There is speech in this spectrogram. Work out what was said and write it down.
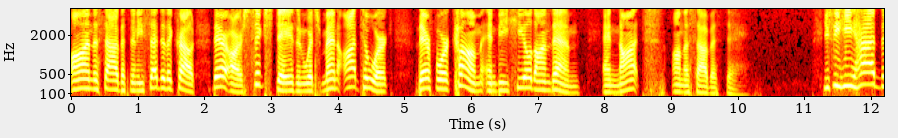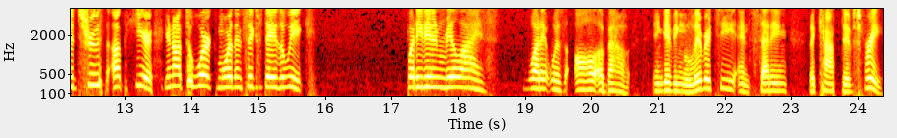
on the Sabbath. And he said to the crowd, there are six days in which men ought to work. Therefore come and be healed on them and not on the Sabbath day. You see, he had the truth up here. You're not to work more than six days a week. But he didn't realize what it was all about in giving liberty and setting the captives free.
